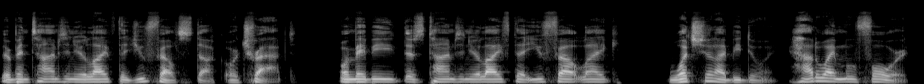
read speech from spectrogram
there have been times in your life that you felt stuck or trapped. Or maybe there's times in your life that you felt like, what should I be doing? How do I move forward?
